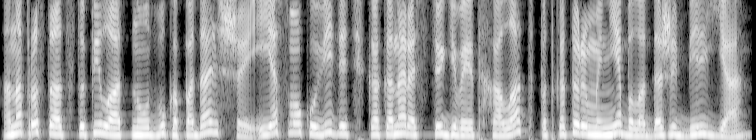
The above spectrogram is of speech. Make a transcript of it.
Она просто отступила от ноутбука подальше, и я смог увидеть, как она расстегивает халат, под которым не было даже белья.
